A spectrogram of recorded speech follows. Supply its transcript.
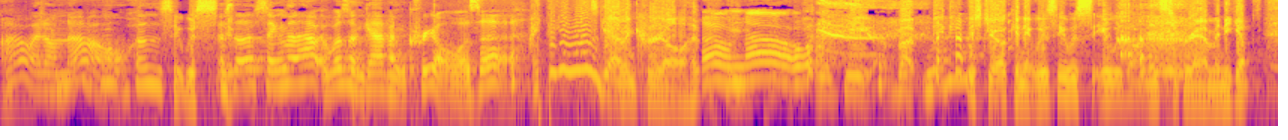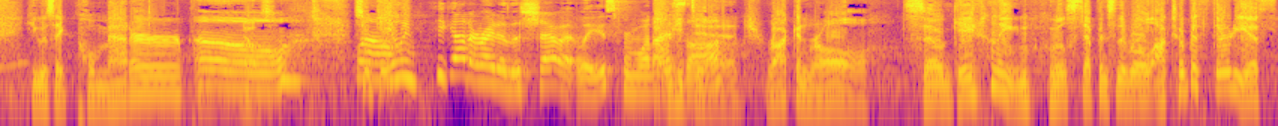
Oh, I don't know. Who was it? Was Is it that a was- thing that happened? It wasn't Gavin Creel, was it? I think it was Gavin Creel. Oh no. He- but maybe he was joking. It was it was it was on Instagram, and he kept he was like Pomander. Pom- Oh. no. So Well, Gehling he got it right in the show, at least from what Oh, I he saw. He did. Rock and roll. So Gehling will step into the role October 30th,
